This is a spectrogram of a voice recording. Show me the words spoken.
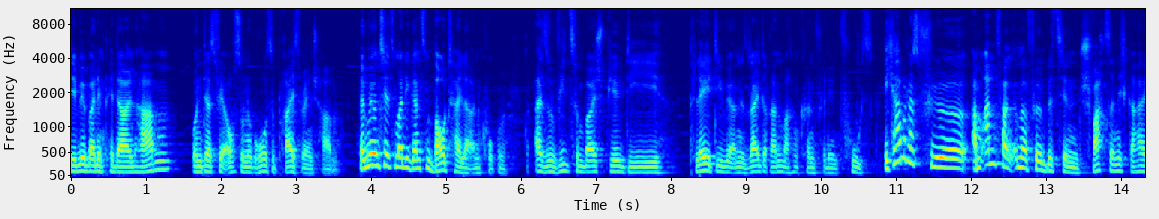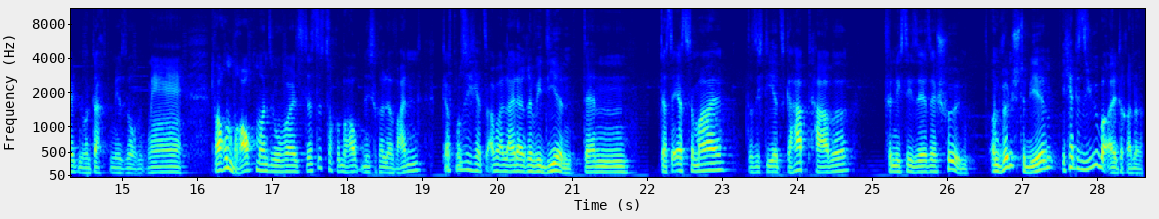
den wir bei den Pedalen haben und dass wir auch so eine große Preisrange haben. Wenn wir uns jetzt mal die ganzen Bauteile angucken, also wie zum Beispiel die Plate, die wir an die Seite ranmachen können für den Fuß. Ich habe das für am Anfang immer für ein bisschen schwachsinnig gehalten und dachte mir so, nee, warum braucht man sowas? Das ist doch überhaupt nicht relevant. Das muss ich jetzt aber leider revidieren, denn das erste Mal, dass ich die jetzt gehabt habe, finde ich sie sehr, sehr schön und wünschte mir, ich hätte sie überall dran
